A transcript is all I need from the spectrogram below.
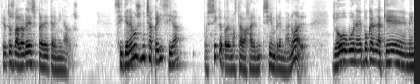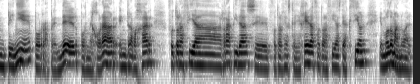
ciertos valores predeterminados. Si tenemos mucha pericia, pues sí que podemos trabajar siempre en manual. Yo hubo una época en la que me empeñé por aprender, por mejorar, en trabajar fotografías rápidas, eh, fotografías callejeras, fotografías de acción en modo manual.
